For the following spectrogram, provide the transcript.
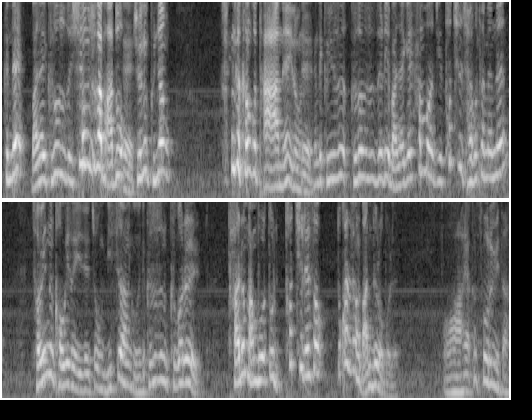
근데 만약에 그 선수들이 실수 선수가 봐도 네. 쟤는 그냥 생각한 거 다 안 해 이런. 네. 근데 그, 선- 그 선수들이 만약에 한번 터치를 잘못하면은 저희는 거기서 이제 좀 미스하는. 근데 그 선수는 그거를 다른 방법으로 또 터치를 해서 똑같은 상황을 만들어 버려요. 와 약간 소름이다.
